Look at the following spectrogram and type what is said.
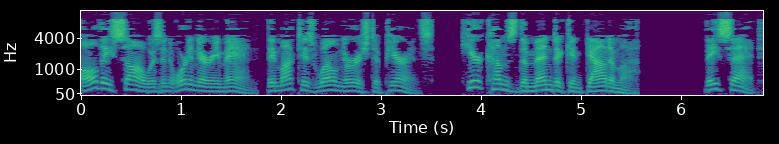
All they saw was an ordinary man, they mocked his well-nourished appearance. Here comes the mendicant Gautama. They said,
